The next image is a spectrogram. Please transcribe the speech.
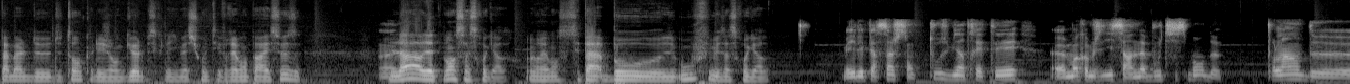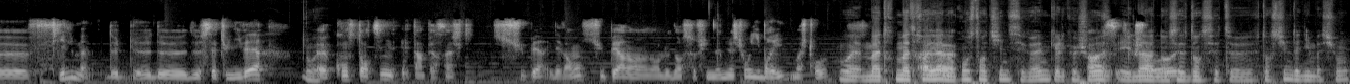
pas mal de, de temps que les gens gueulent, parce que l'animation était vraiment paresseuse. Ouais. Là, honnêtement, ça se regarde. Vraiment, c'est pas beau de ouf, mais ça se regarde. Mais les personnages sont tous bien traités. Euh, moi, comme je dis, c'est un aboutissement de plein de films de, de, de, de cet univers. Ouais. Euh, Constantine est un personnage qui est super, il est vraiment super dans, dans, le, dans ce film d'animation hybride, moi je trouve. Ouais, Mat Matt Ryan Euh, Constantine, c'est quand même quelque chose. et quelque là, chose. dans, cette, dans, cette, euh, dans ce film d'animation,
